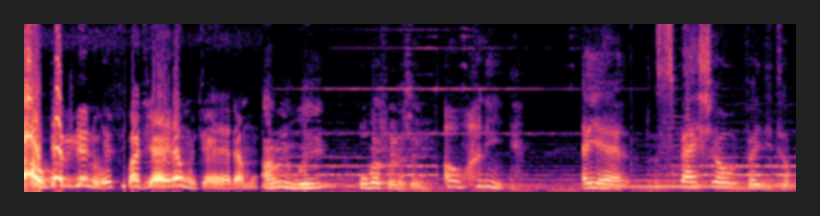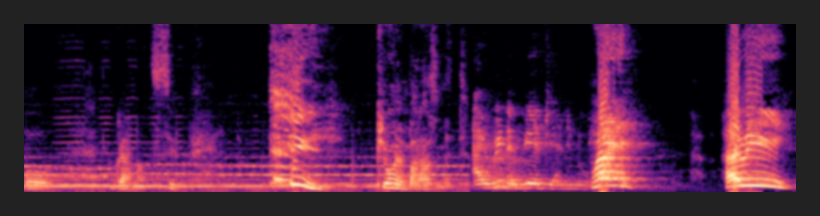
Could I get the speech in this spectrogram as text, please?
how dabi bi no wati ayẹyẹdẹ mu ti ayẹyẹdẹ mu. arinwe o bẹ fẹ ne sẹyin. oh honey ẹ yẹ special vegetable groundnut soup. ee pure embarrassment. irene ewia aduane no. wẹ́n harry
